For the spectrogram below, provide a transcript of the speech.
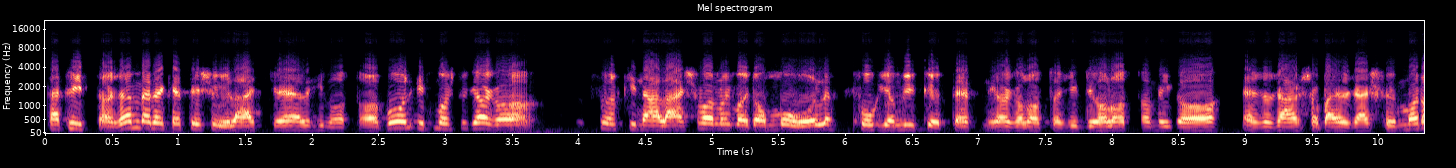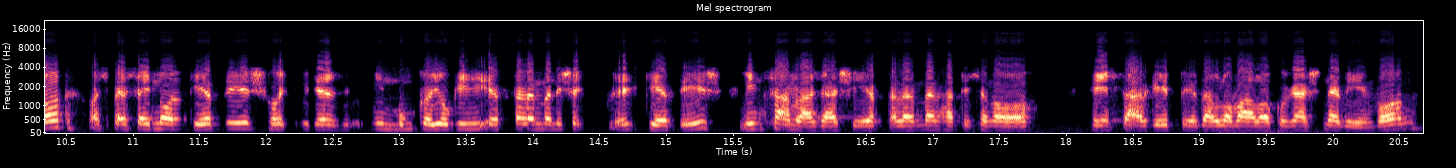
tehát vitte az embereket, és ő látja el hivatalból. Itt most ugye az a fölkínálás van, hogy majd a MOL fogja működtetni az alatt az idő alatt, amíg a, ez az árszabályozás fönnmarad. Az persze egy nagy kérdés, hogy ugye ez mind munkajogi értelemben is egy, egy kérdés, mind számlázási értelemben, hát hiszen a pénztárgép például a vállalkozás nevén van,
